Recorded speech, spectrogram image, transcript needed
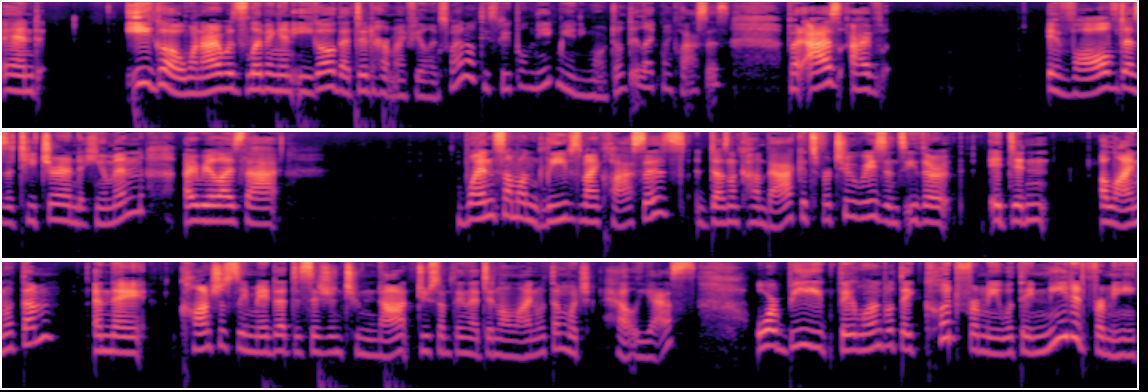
and ego. When i was living in ego that did hurt my feelings. Why don't these people need me anymore? Don't they like my classes? But as i've evolved as a teacher and a human, I realized that when someone leaves my classes, doesn't come back, it's for two reasons. Either it didn't align with them and they consciously made that decision to not do something that didn't align with them, which hell yes. Or B, they learned what they could from me, what they needed from me,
